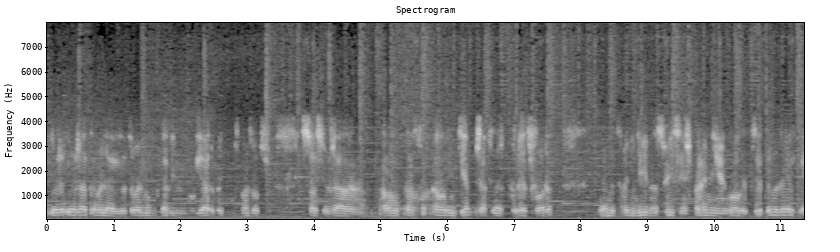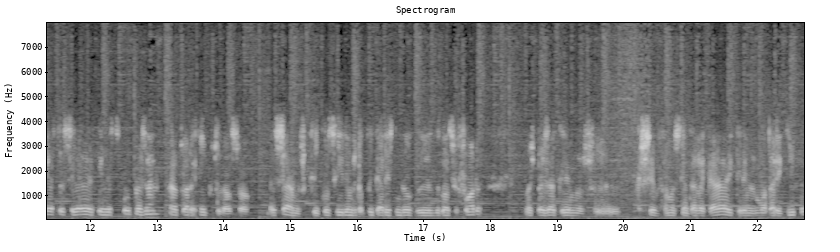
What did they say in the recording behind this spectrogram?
eu, eu já trabalhei, eu trabalho no mercado imobiliário, bem como os outros sócios já há, há, há algum tempo, já fizemos projetos fora, no Reino Unido, na Suíça, em Espanha, em Angola, etc. Mas é, esta cidade é que neste ponto para já a atuar em Portugal só. Achamos que conseguiremos replicar este nível de negócio fora, mas para já queremos uh, crescer de forma sustentável cá e queremos montar equipa,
